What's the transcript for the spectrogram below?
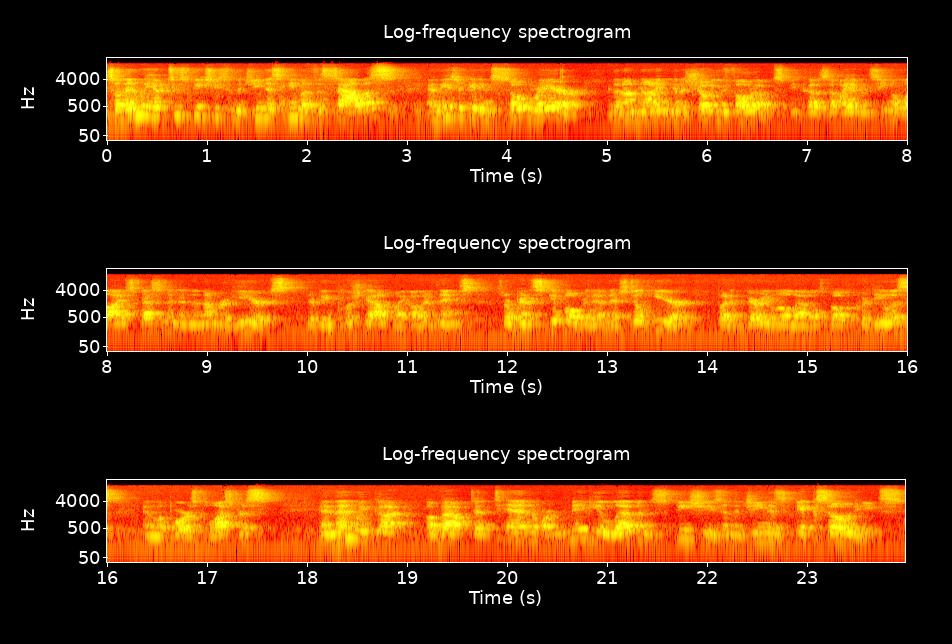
So then we have two species in the genus Haemaphysalis, and these are getting so rare that I'm not even going to show you photos because I haven't seen a live specimen in a number of years. They're being pushed out by other things. So we're going to skip over them. They're still here, but at very low levels, both chordeilis and Leporis palustris. And then we've got about uh, 10 or maybe 11 species in the genus Ixodes.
